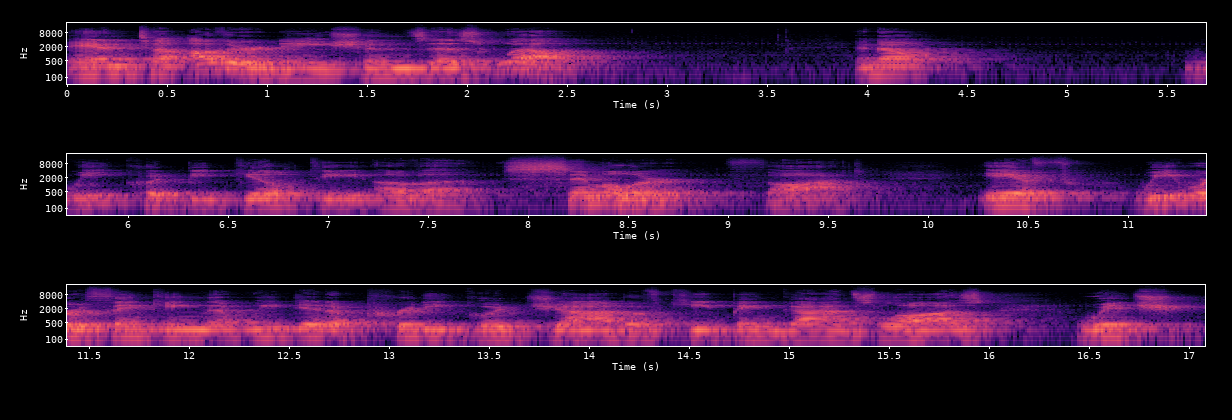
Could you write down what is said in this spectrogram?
and to other nations as well. And now, we could be guilty of a similar thought if we were thinking that we did a pretty good job of keeping God's laws, which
